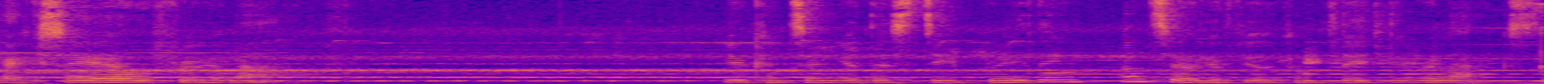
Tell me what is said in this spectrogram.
Exhale through your mouth. You continue this deep breathing until you feel completely relaxed.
